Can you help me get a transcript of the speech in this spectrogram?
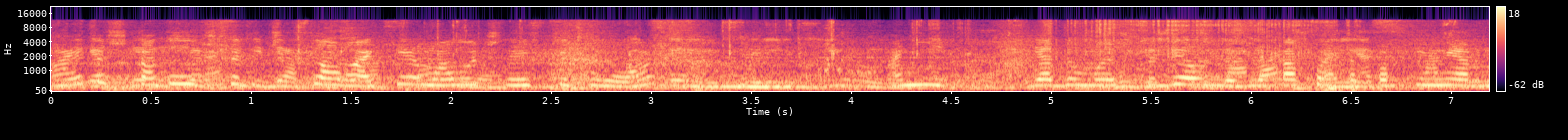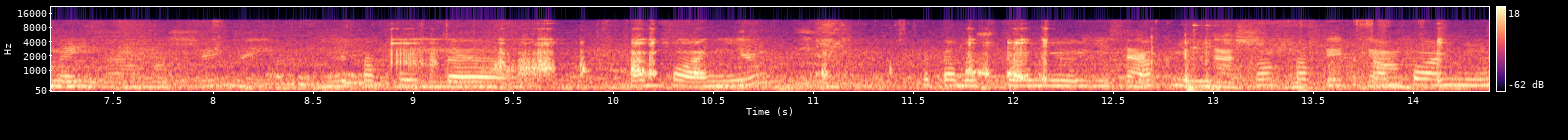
А это шкатулочка Чехословакия, молочное стекло. Они, я думаю, что делали для какой-то парфюмерной, для какой-то компании, потому что у нее есть наклеечка какой-то компании.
